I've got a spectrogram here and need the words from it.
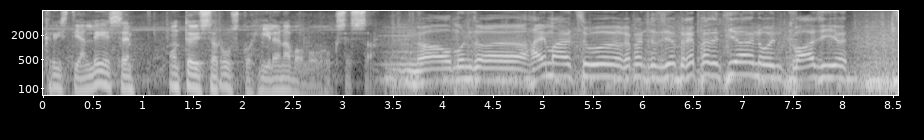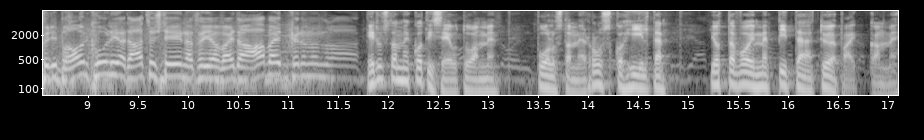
Christian Leese on töissä ruskohiilen avolouhoksessa. No, um unsere Heimat zu repräsentieren und quasi für die Braunkohle hier dazustehen, dass wir hier weiter arbeiten können. Edustamme kotiseutuamme, puolustamme ruskohiiltä, jotta voimme pitää työpaikkamme,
